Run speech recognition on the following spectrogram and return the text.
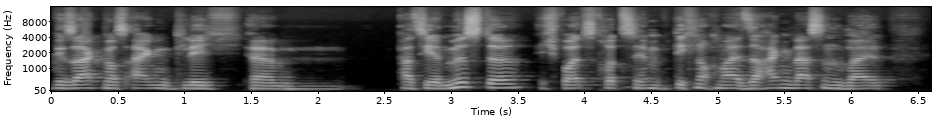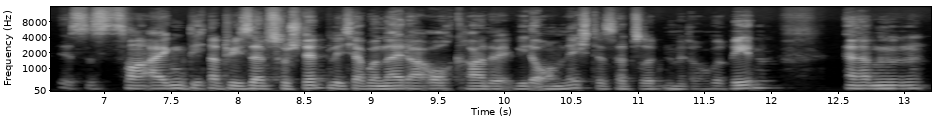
gesagt, was eigentlich ähm, passieren müsste. Ich wollte es trotzdem dich nochmal sagen lassen, weil es ist zwar eigentlich natürlich selbstverständlich, aber leider auch gerade wiederum nicht. Deshalb sollten wir darüber reden. Ähm,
